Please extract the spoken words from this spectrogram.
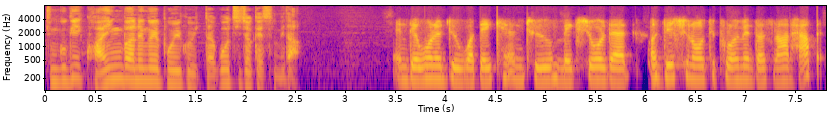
중국이 과잉 반응을 보이고 있다고 지적했습니다. And they want to do what they can to make sure that additional deployment does not happen.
